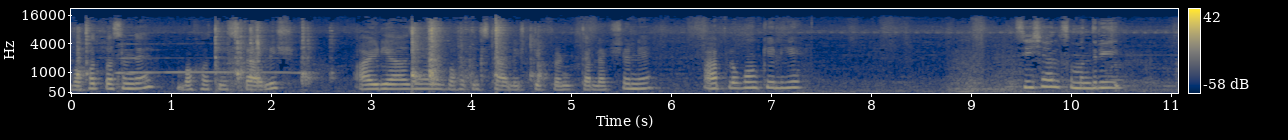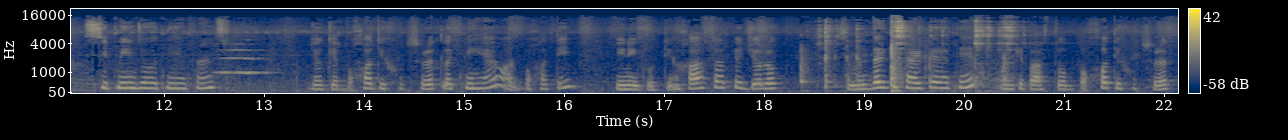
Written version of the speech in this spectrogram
बहुत पसंद हैं, बहुत ही स्टाइलिश आइडियाज़ हैं, बहुत स्टाइलिश डिफरेंट कलेक्शन है। आप लोगों के लिए सीशल समुद्री सिपें जो होती हैं फ्रेंड्स, जो कि बहुत ही खूबसूरत लगती हैं और बहुत ही यूनिक होती हैं। ख़ास तौर पे जो लोग समंदर की साइड पे रहते हैं, उनके पास तो बहुत ही खूबसूरत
